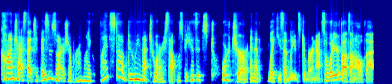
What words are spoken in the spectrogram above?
contrast that to business ownership where I'm like, let's stop doing that to ourselves because it's torture. And it, like you said, leads to burnout. So, what are your thoughts on all of that?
